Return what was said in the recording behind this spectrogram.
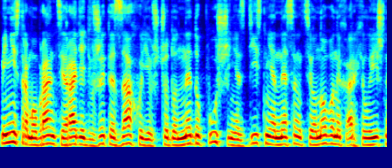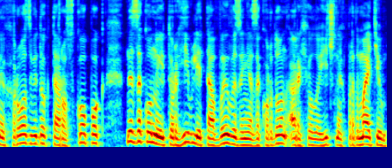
Міністрам обранці радять вжити заходів щодо недопущення здійснення несанкціонованих археологічних розвідок та розкопок, незаконної торгівлі та вивезення за кордон археологічних предметів.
